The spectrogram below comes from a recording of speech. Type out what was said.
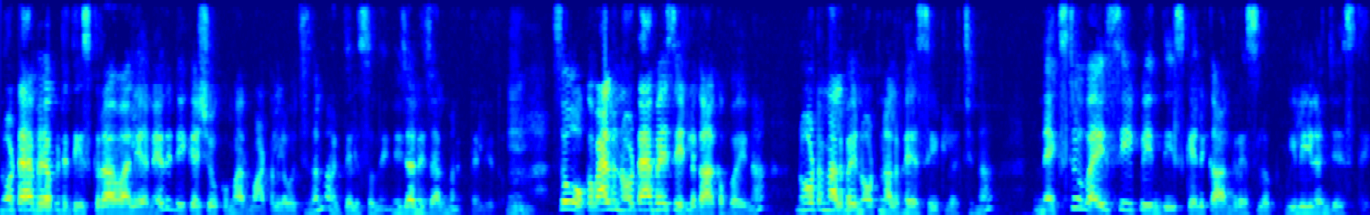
నూట యాభై ఒకటి తీసుకురావాలి అనేది డీకే శివకుమార్ మాటల్లో వచ్చిందని మనకు తెలుస్తుంది. నిజానిజాలు మనకు తెలియదు. సో ఒకవేళ నూట యాభై సీట్లు కాకపోయినా నూట నలభై నూట నలభై సీట్లు వచ్చినా నెక్స్ట్ వైసీపీని తీసుకెళ్ళి కాంగ్రెస్లో విలీనం చేస్తే.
